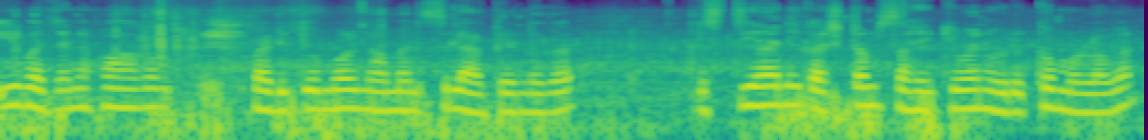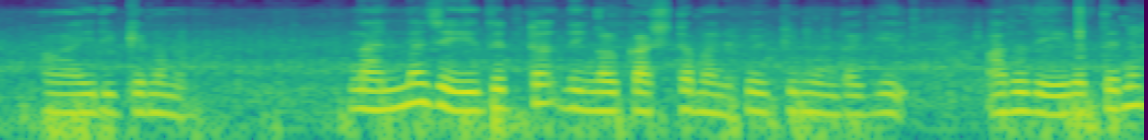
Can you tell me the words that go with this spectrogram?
ഈ വചനഭാഗം പഠിക്കുമ്പോൾ നാം മനസ്സിലാക്കേണ്ടത് ക്രിസ്ത്യാനി കഷ്ടം സഹിക്കുവാൻ ഒരുക്കമുള്ളവർ ആയിരിക്കണമെന്ന്. നന്മ ചെയ്തിട്ട് നിങ്ങൾ കഷ്ടം അനുഭവിക്കുന്നുണ്ടെങ്കിൽ അത് ദൈവത്തിന്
